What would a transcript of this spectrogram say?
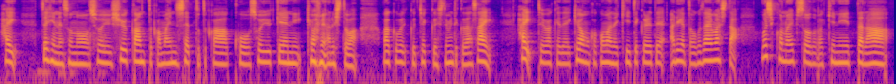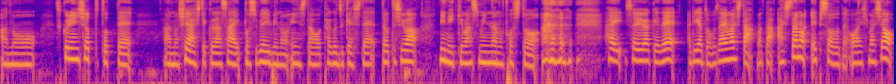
はい、ぜひね、その、そういう習慣とかマインドセットとか、こう、そういう系に興味ある人は、ワークブックチェックしてみてください。はい、というわけで今日もここまで聞いてくれてありがとうございました。もしこのエピソードが気に入ったら、あの、スクリーンショット撮って、あのシェアしてください。ボスベイビーのインスタをタグ付けして。で、私は見に行きます。みんなのポストを。はい、そういうわけでありがとうございました。また明日のエピソードでお会いしましょう。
